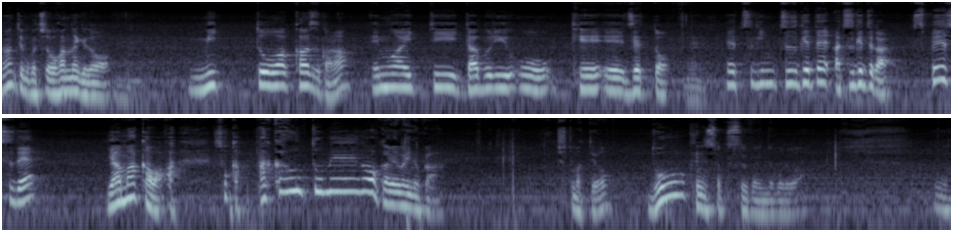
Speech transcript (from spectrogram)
なんていうのかちょっと分かんないけど、ミットは数かな？MITWOKAZ で次に続けてあ続けてか。スペースで山川。あそっか。アカウント名が分かればいいのか。ちょっと待ってよ。どう検索すればいいんだこれは？えっ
